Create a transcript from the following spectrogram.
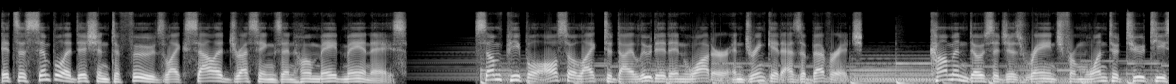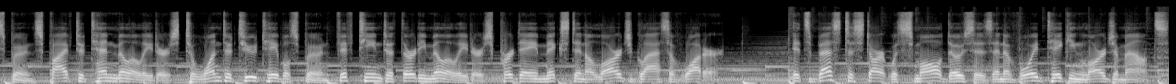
It's a simple addition to foods like salad dressings and homemade mayonnaise. Some people also like to dilute it in water and drink it as a beverage. Common dosages range from 1 to 2 teaspoons 5 to 10 milliliters to 1 to 2 tablespoon 15 to 30 milliliters per day mixed in a large glass of water. It's best to start with small doses and avoid taking large amounts.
